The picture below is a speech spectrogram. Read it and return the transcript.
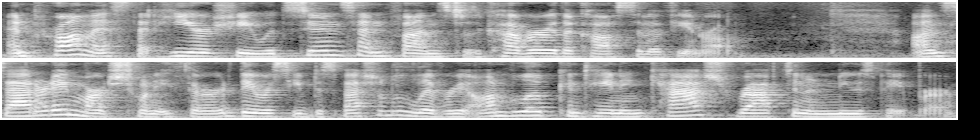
and promised that he or she would soon send funds to cover the cost of a funeral. On Saturday, March 23rd, they received a special delivery envelope containing cash wrapped in a newspaper.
